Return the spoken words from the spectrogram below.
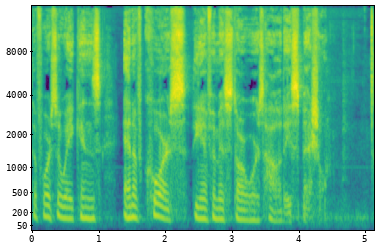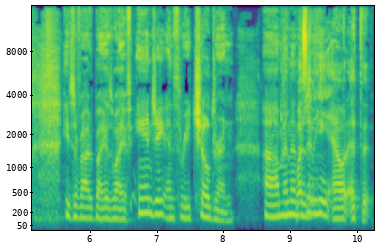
The Force Awakens, and of course, the infamous Star Wars Holiday Special. He's survived by his wife Angie and three children. Um, and then Wasn't he out at the?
